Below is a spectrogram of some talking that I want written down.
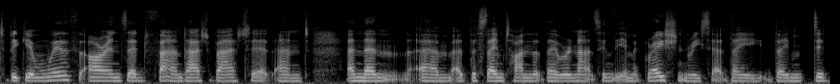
to begin with. RNZ found out about it, and and then um, at the same time that they were announcing the immigration reset, they they did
